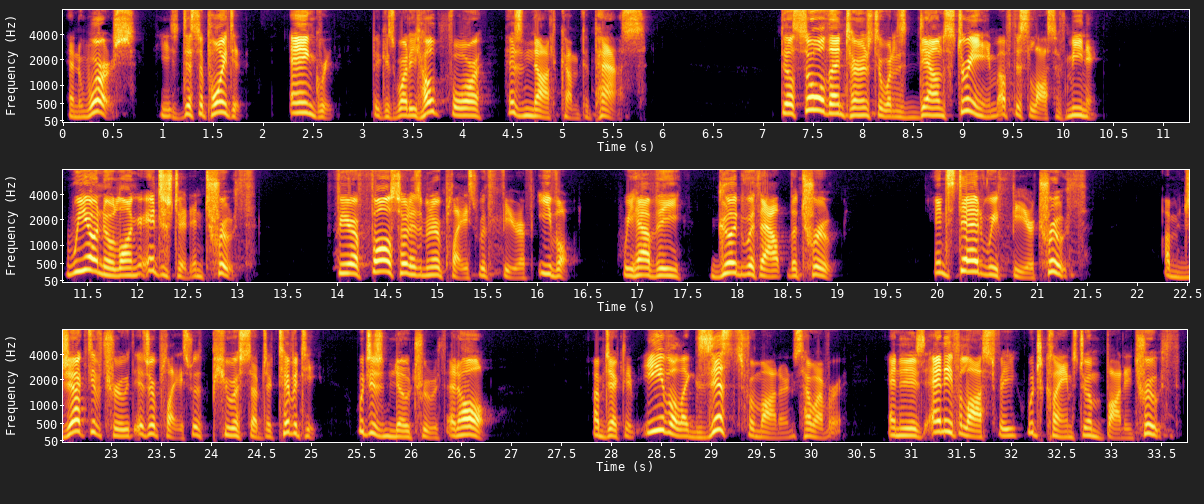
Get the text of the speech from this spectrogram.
And worse, he is disappointed, angry, because what he hoped for has not come to pass. Delsol then turns to what is downstream of this loss of meaning. We are no longer interested in truth. Fear of falsehood has been replaced with fear of evil. We have the good without the true. Instead, we fear truth. Objective truth is replaced with pure subjectivity, which is no truth at all. Objective evil exists for moderns, however, and it is any philosophy which claims to embody truth.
